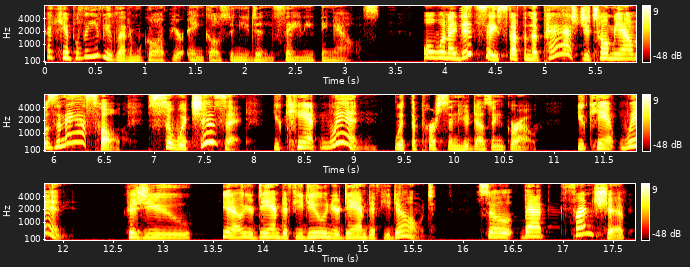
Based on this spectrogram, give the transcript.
I can't believe you let him go up your ankles and you didn't say anything else. Well, when I did say stuff in the past, you told me I was an asshole. So which is it? You can't win with the person who doesn't grow. You can't win because you, you know, you're damned if you do and you're damned if you don't. So that friendship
